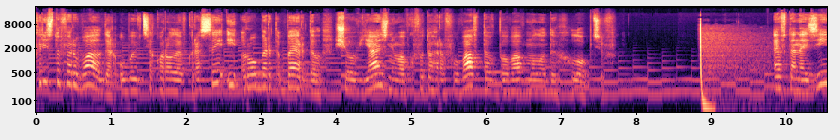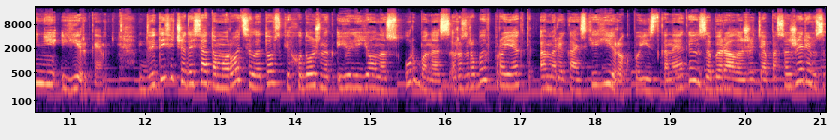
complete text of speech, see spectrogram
Крістофер Валдер, убивця королев краси, і Роберт Бердел, що ув'язнював, фотографував та вбивав молодих хлопців. Евтаназійні гірки у 2010 році литовський художник Юліонас Урбанас розробив проєкт американських гірок, поїздка на яких забирала життя пасажирів з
